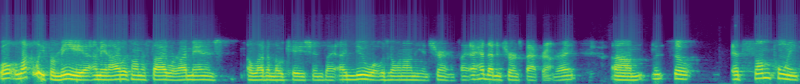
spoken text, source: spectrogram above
Well, luckily for me, I mean, I was on the side where I managed 11 locations. I, I knew what was going on in the insurance. I, I had that insurance background, right? Um, so at some point,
